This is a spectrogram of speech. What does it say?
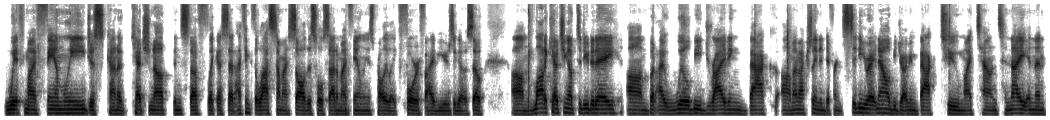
with my family, just kind of catching up and stuff. Like I said, I think the last time I saw this whole side of my family is probably like four or five years ago. So um, a lot of catching up to do today, um, but I will be driving back. Um, I'm actually in a different city right now. I'll be driving back to my town tonight, and then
